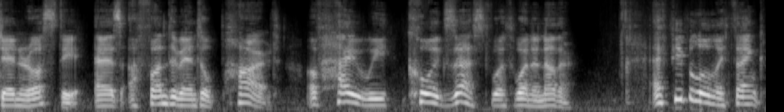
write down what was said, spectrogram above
Generosity is a fundamental part of how we coexist with one another. If people only think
